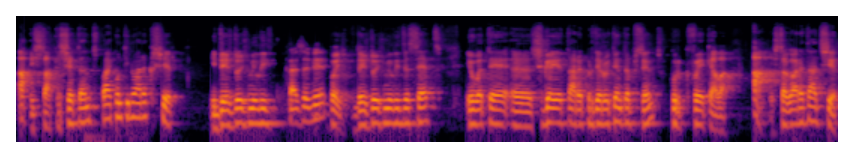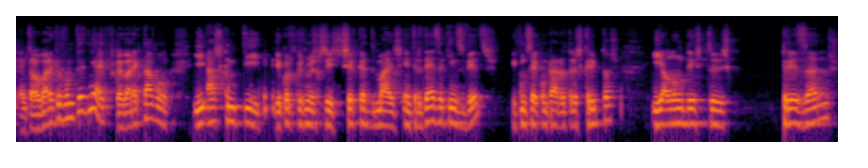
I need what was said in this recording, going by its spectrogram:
ah, isto está a crescer tanto, vai continuar a crescer. E desde 2000. Estás a ver? Pois, desde 2017 eu até uh, cheguei a estar a perder 80%, porque foi aquela, ah, isto agora está a descer, então agora é que eu vou meter dinheiro, porque agora é que está bom. E acho que meti, de acordo com os meus registros, cerca de mais entre 10 a 15 vezes, e comecei a comprar outras criptos, e ao longo destes 3 anos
